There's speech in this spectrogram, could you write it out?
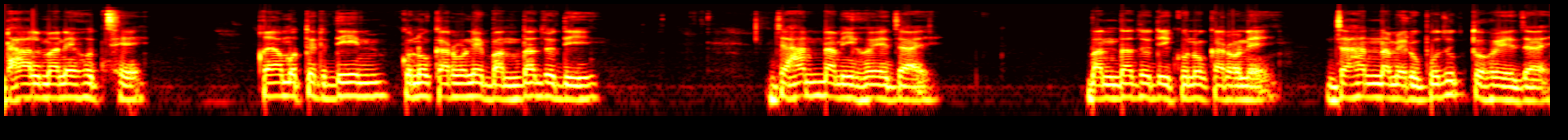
ঢাল মানে হচ্ছে, কয়ামতের দিন কোনো কারণে বান্দা যদি জাহান্নামি হয়ে যায়, বান্দা যদি কোনো কারণে জাহান্নামের উপযুক্ত হয়ে যায়।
